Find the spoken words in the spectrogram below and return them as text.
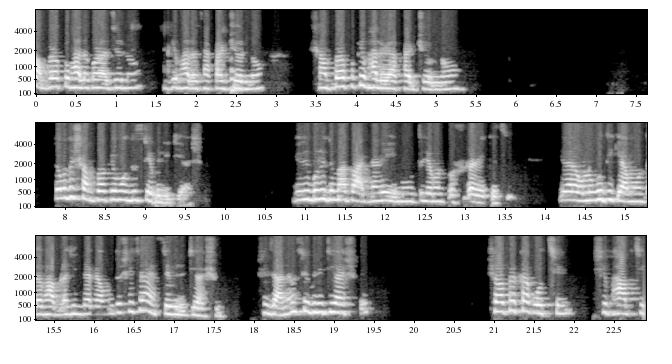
সম্পর্ক ভালো করার জন্য নিজে ভালো থাকার জন্য, সম্পর্ককে ভালো রাখার জন্য তোমাদের সম্পর্কের মধ্যে স্টেবিলিটি আসবে। যদি বলি তোমার পার্টনারে এই মুহূর্তে যেমন প্রশ্নটা রেখেছি, যে তার অনুভূতি কেমন, তার ভাবনা চিন্তা কেমন, তো সে চায় স্টেবিলিটি আসুক। সে জানেও স্টেবিলিটি আসবে। সে অপেক্ষা করছে, সে ভাবছে,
